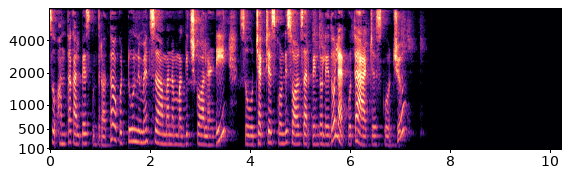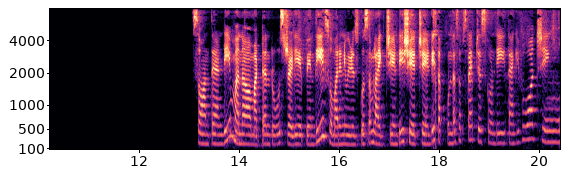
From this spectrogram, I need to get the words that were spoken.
సో అంతా కలిపేసుకున్న తర్వాత ఒక టూ మినిట్స్ మనం మగ్గించుకోవాలండి. సో చెక్ చేసుకోండి సాల్ట్ సరిపోయిందో లేదో లేకపోతే యాడ్ చేసుకోవచ్చు. సో అంతే అండి మన మటన్ రోస్ట్ రెడీ అయిపోయింది. సో మరిన్ని వీడియోస్ కోసం లైక్ చేయండి షేర్ చేయండి. తప్పకుండా సబ్స్క్రైబ్ చేసుకోండి. Thank you for watching.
